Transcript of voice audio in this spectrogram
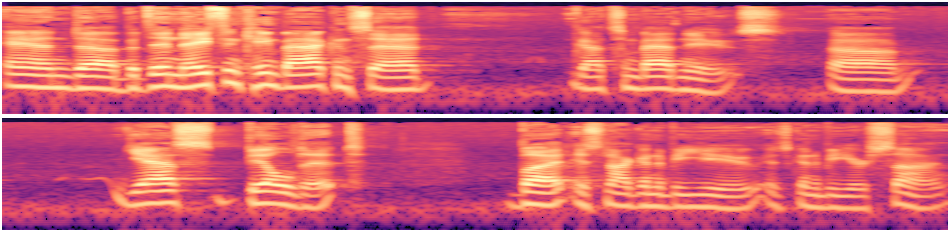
And, uh, but then Nathan came back and said, Got some bad news. Uh, yes, build it, but it's not going to be you, it's going to be your son.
